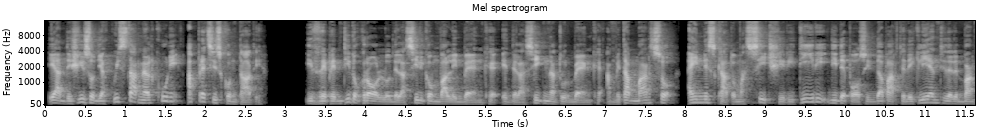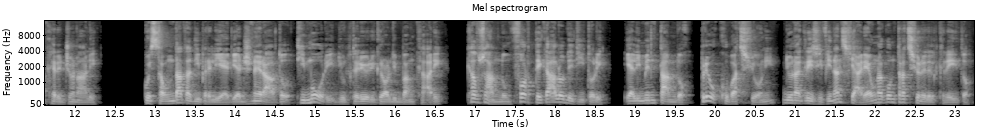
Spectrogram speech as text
e ha deciso di acquistarne alcuni a prezzi scontati. Il repentino crollo della Silicon Valley Bank e della Signature Bank a metà marzo ha innescato massicci ritiri di depositi da parte dei clienti delle banche regionali. Questa ondata di prelievi ha generato timori di ulteriori crolli bancari, causando un forte calo dei titoli e alimentando preoccupazioni di una crisi finanziaria e una contrazione del credito.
